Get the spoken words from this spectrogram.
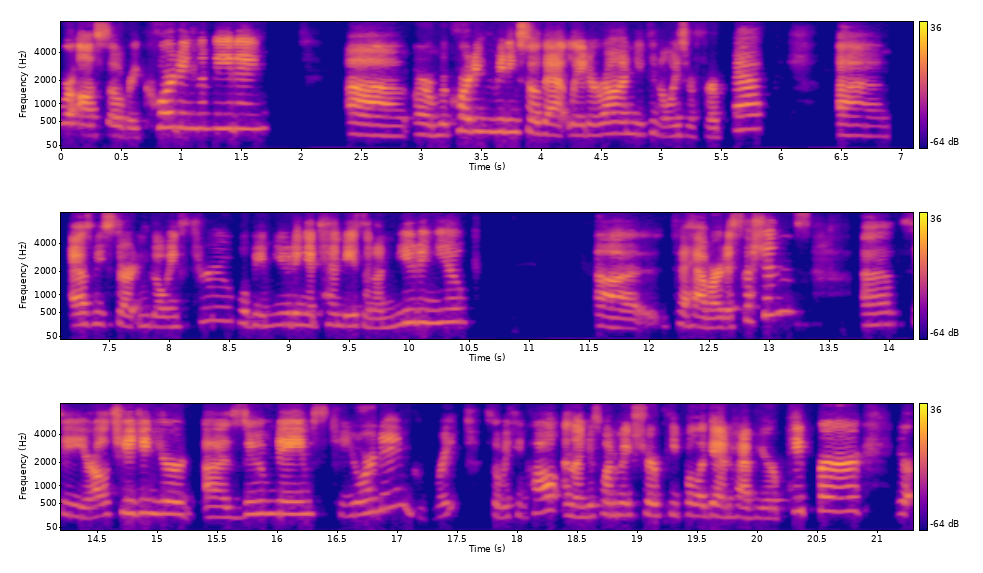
We're also recording the meeting uh, or recording the meeting so that later on you can always refer back. Um, as we start and going through, we'll be muting attendees and unmuting you uh, to have our discussions. Uh, let's see, you're all changing your uh, Zoom names to your name. Great, so we can call. And I just wanna make sure people, again, have your paper, your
